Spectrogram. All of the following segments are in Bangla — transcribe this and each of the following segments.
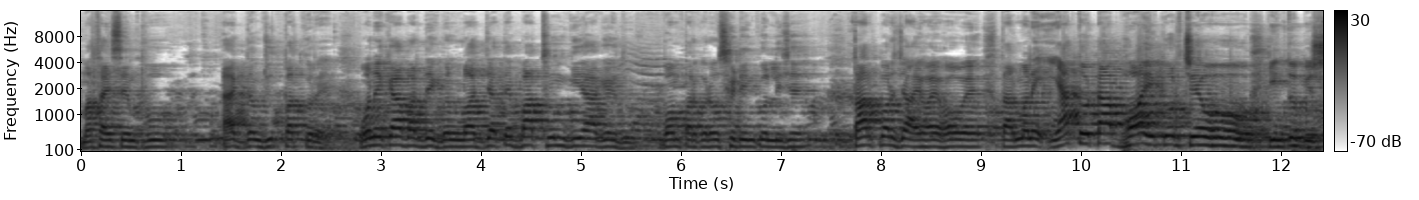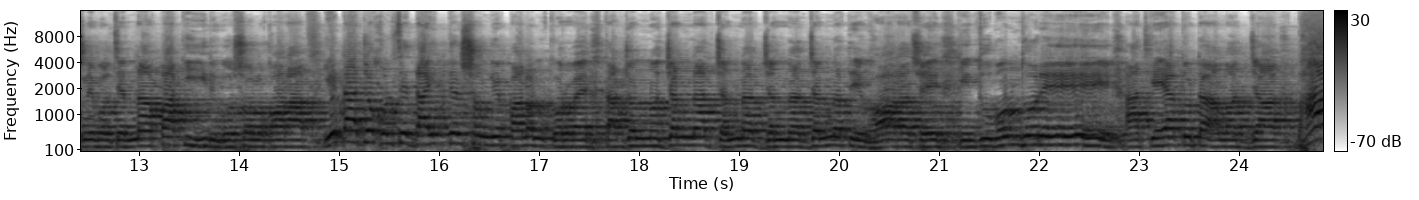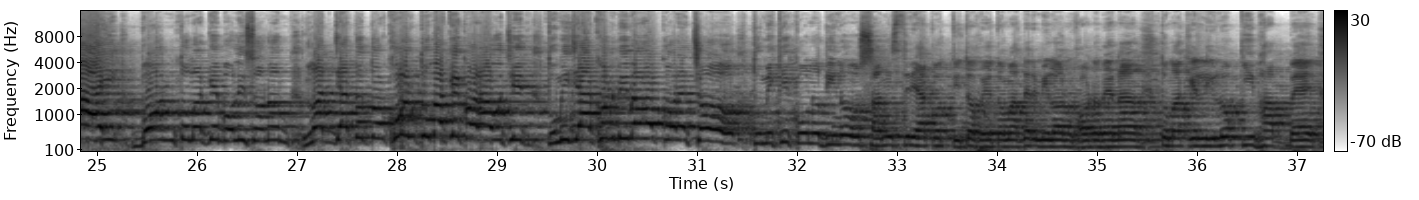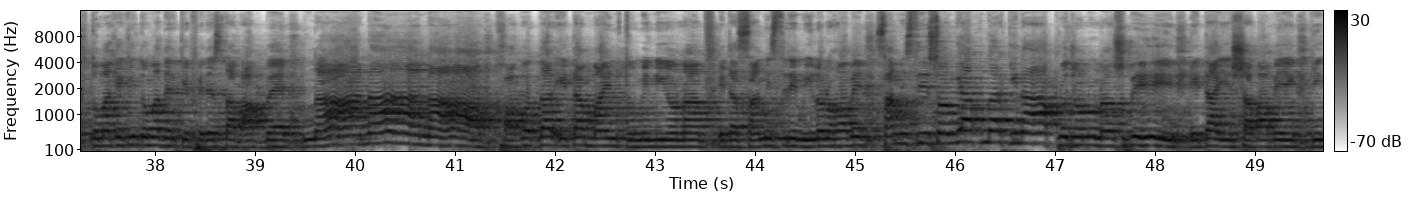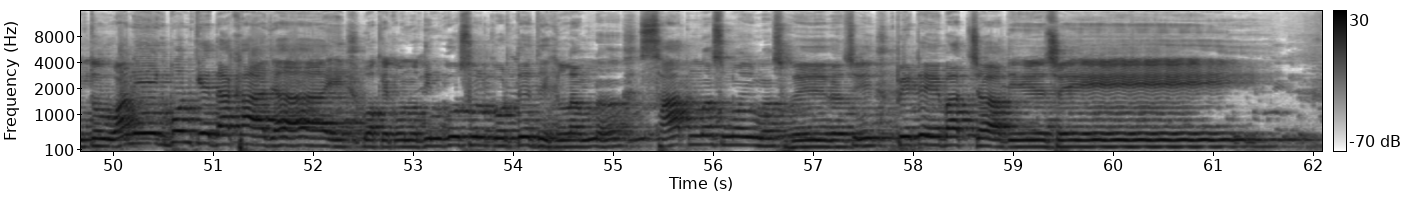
মাথায় শ্যাম্পু একদম জুতপাত করে। অনেকে আবার দেখবেন লজ্জাতে বাথরুম গিয়ে আগে বম্পার করেও সেটিং করলিছে। তারপর যাই হয় হবে। তার মানে এতটা ভয় করছে ও। কিন্তু বিষ্ণু বলছে, না পাকির গোসল করা। এটা যখন সে দায়িত্বের সঙ্গে পালন করবে, তার জন্য জান্নাত জান্নাত জান্নাত, জান্নাতে ঘর আছে। কিন্তু বন্ধুরে, আজকে এতটা লজ্জা। ভাই, বোন তোমাকে বলি শোনম লজ্জা তো তখন তোমাকে করা উচিত। তুমি যে এখন বিবাহ করেছ, তুমি কি কোনো দিনও স্বামী স্ত্রী একত্রিত হয়ে তোমাদের মিলন ঘটবে না? তোমাকে লোক কি ভাববে? তোমাকে কি তোমাদেরকে ফেরেস্তা ভাববে? না না না। খবরদার, এটা মাইন্ড তুমি নিও না। এটা স্বামী স্ত্রী মিলন হবে। স্বামী স্ত্রীর সঙ্গে আপনার কিনা প্রজনন আসবে? এটাই স্বাভাবিক। কিন্তু অনেক বোনকে দেখা যায়, ওকে কোনোদিন গোসল করতে দেখলাম না। সাত মাস, নয় মাস হয়ে গেছে, পেটে বাচ্চা দিয়েছে।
